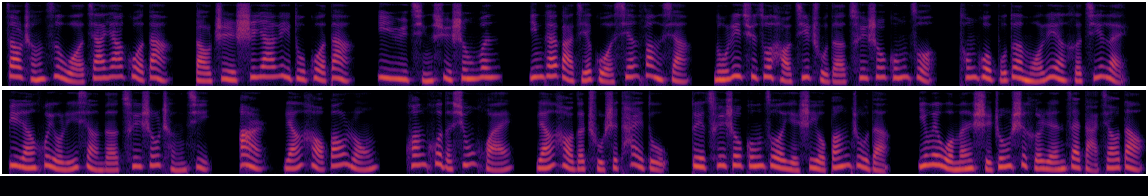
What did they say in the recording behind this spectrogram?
造成自我加压过大，导致施压力度过大，抑郁情绪升温，应该把结果先放下，努力去做好基础的催收工作，通过不断磨练和积累，必然会有理想的催收成绩。二、良好包容，宽阔的胸怀，良好的处事态度，对催收工作也是有帮助的，因为我们始终是和人在打交道，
